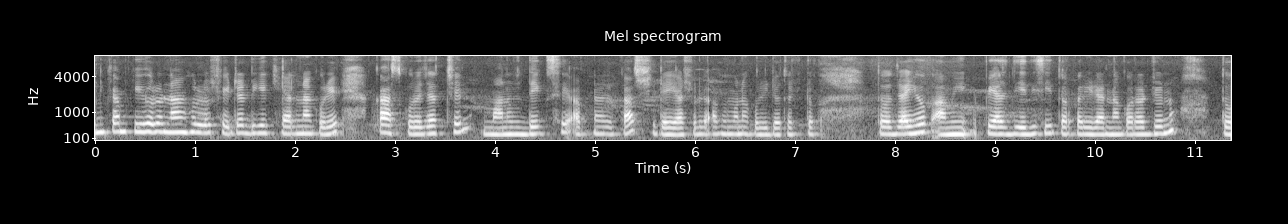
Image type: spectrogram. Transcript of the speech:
ইনকাম কী হলো, না হলো, সেটার দিকে খেয়াল না করে কাজ করে যাচ্ছেন, মানুষ দেখছে আপনার কাজ, সেটাই আসলে আমি মনে করি যথেষ্ট। তো যাই হোক, আমি পেঁয়াজ দিয়ে দিছি তরকারি রান্না করার জন্য। তো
